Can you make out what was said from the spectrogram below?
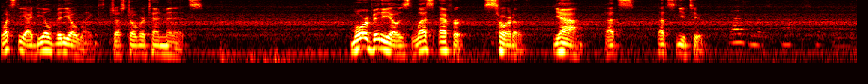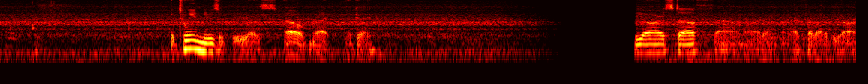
What's the ideal video length? Just over 10 minutes. More videos, less effort, sort of. Yeah, that's that's YouTube. Between music videos. Oh, right. Okay. VR stuff. I don't know. I don't know. I fell out of VR.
